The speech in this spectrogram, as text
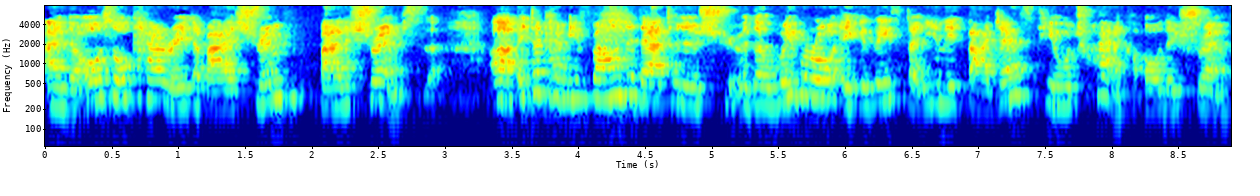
and also carried by shrimp by the shrimps. Uh, it can be found that the, the vibrio exists in the digestive tract of the shrimp.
